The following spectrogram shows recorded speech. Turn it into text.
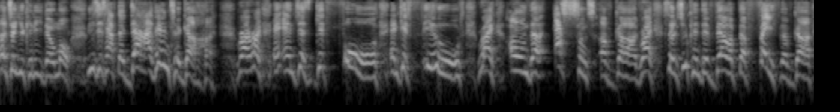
Until you can eat no more. You just have to dive into God, right? Right? And, and just get full and get fueled, right? On the essence of God, right? So that you can develop the faith of God.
